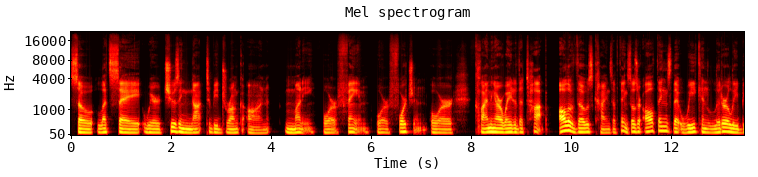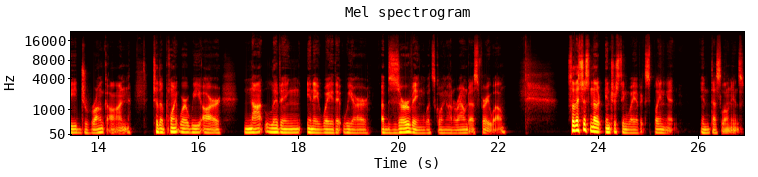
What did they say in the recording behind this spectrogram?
so let's say we're choosing not to be drunk on money or fame or fortune or climbing our way to the top. All of those kinds of things. Those are all things that we can literally be drunk on to the point where we are not living in a way that we are observing what's going on around us very well. So that's just another interesting way of explaining it in Thessalonians.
